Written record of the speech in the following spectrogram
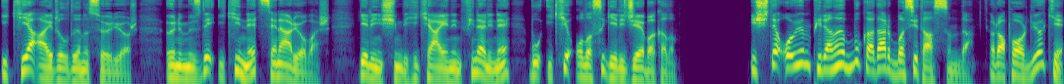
ikiye ayrıldığını söylüyor. Önümüzde iki net senaryo var. Gelin şimdi hikayenin finaline bu iki olası geleceğe bakalım. İşte oyun planı bu kadar basit aslında. Rapor diyor ki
